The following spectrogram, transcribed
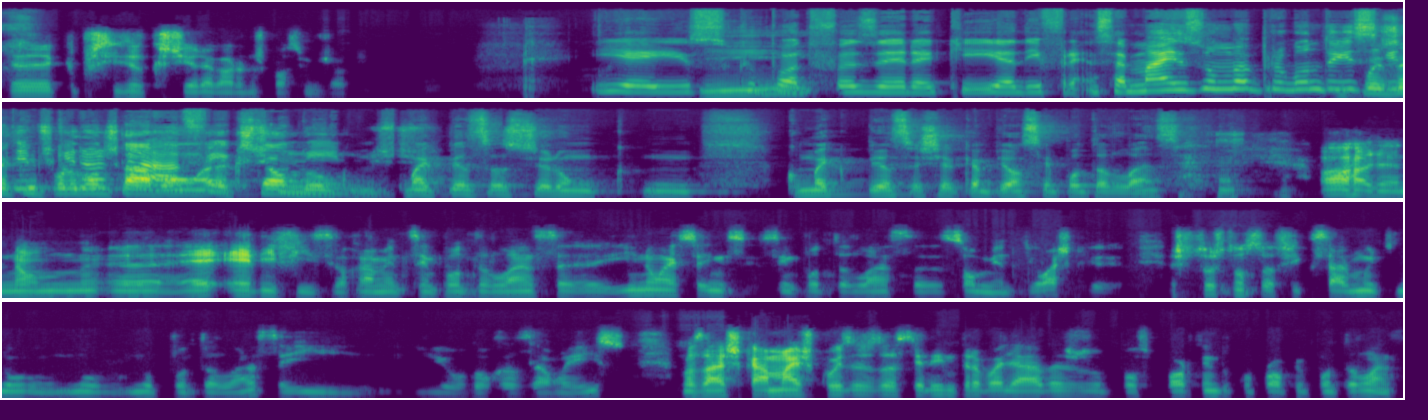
uh, que precisa de crescer agora nos próximos jogos. E é isso que pode fazer aqui a diferença. Mais uma pergunta e Depois seguinte aqui temos que ir aos perguntavam a gráficos, questão do meninos. como é que pensas ser um, um- como é que pensas ser campeão sem ponta de lança? Olha, não, eh, é, é difícil realmente sem ponta de lança e não é sem, sem ponta de lança somente. Eu acho que as pessoas estão-se a fixar muito no, no, no ponta de lança e, e eu dou razão a isso, mas acho que há mais coisas a serem trabalhadas pelo Sporting do que o próprio ponta lança.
